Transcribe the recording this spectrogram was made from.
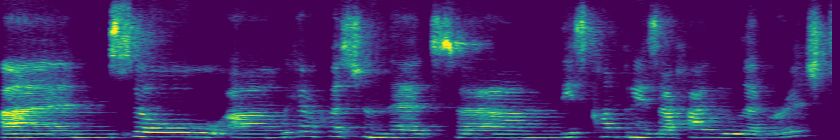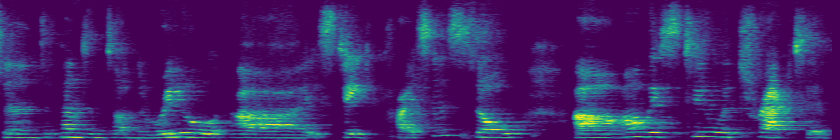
Um, so uh, we have a question that um, these companies are highly leveraged and dependent on the real uh, estate prices. So are they still attractive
